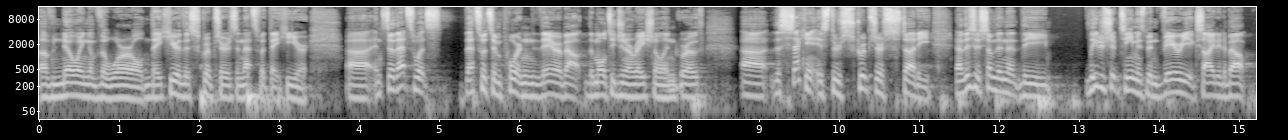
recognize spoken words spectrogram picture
of knowing of the world. They hear the scriptures, and that's what they hear. Uh, and so that's what's that's what's important there about the multi generational and growth. Uh, the second is through scripture study. Now, this is something that the leadership team has been very excited about.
